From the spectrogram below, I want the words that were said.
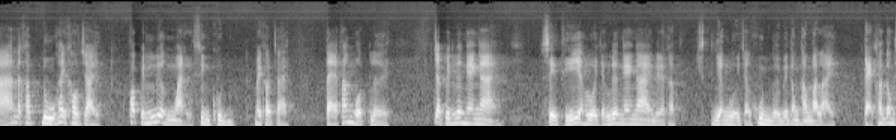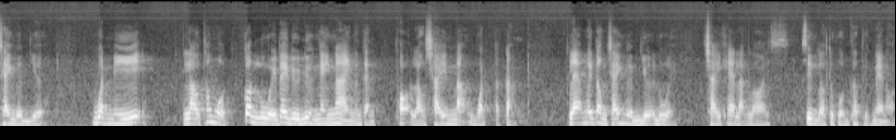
านะครับดูให้เข้าใจ เพราะเป็นเรื่องใหม่ซึ่งคุณไม่เข้าใจ แต่ทั้งหมดเลย จะเป็นเรื่องง่าย ๆ เศรษฐียังรวยจากเรื่องง่ายๆเลยนะครับ ยังรวยจากหุ้นโดยไม่ต้องทำอะไร แต่เขาต้องใช้เงินเยอะ วันนี้เราทั้งหมดก็รวยได้ด้วยเรื่องง่าย ๆ เหมือนกัน เพราะเราใช้นวัตกรรม และไม่ต้องใช้เงินเยอะด้วย ใช้แค่หลักร้อย ซึ่งเราทุกคนเข้าถึงแน่นอน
